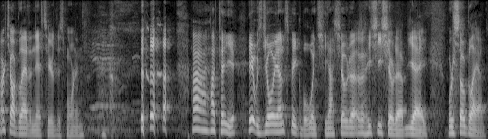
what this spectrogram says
Aren't y'all glad Annette's here this morning? I, I tell you, it was joy unspeakable when she I showed up. She showed up. Yay! We're so glad.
